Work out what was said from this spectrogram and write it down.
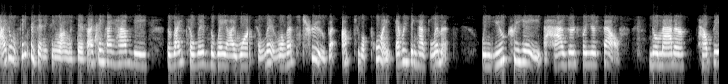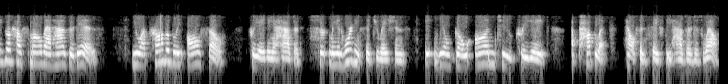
I don't think there's anything wrong with this. I think I have the the right to live the way I want to live. Well, that's true, but up to a point, everything has limits. When you create a hazard for yourself, no matter how big or how small that hazard is, you are probably also creating a hazard. Certainly in hoarding situations, it will go on to create a public health and safety hazard as well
